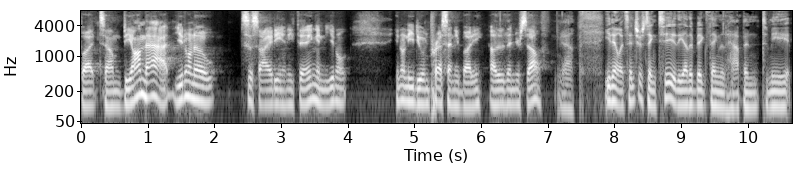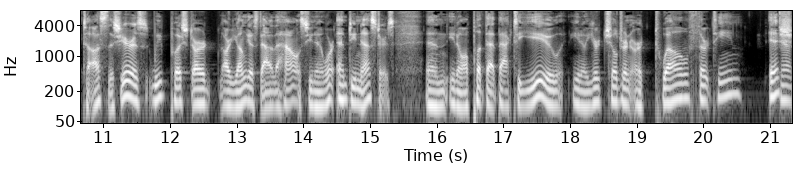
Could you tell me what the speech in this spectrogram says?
But um, beyond that, you don't know society anything, and you don't you don't need to impress anybody other than yourself. Yeah. You know, it's interesting too. The other big thing that happened to me, to us this year is we pushed our, our youngest out of the house. You know, we're empty nesters. And, you know, I'll put that back to you. You know, your children are 12, 13 ish. Yeah,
